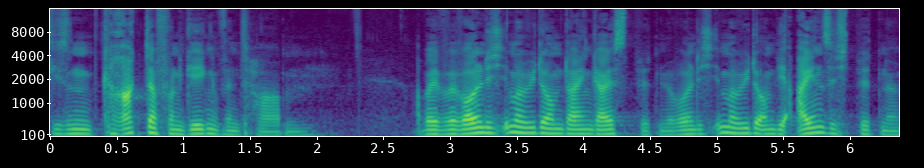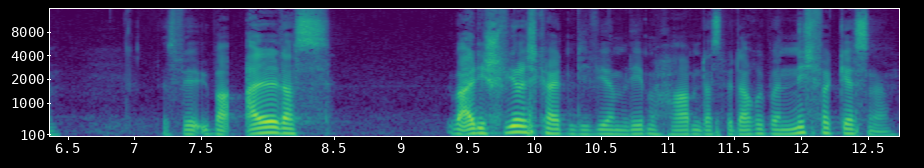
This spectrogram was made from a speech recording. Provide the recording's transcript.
diesen Charakter von Gegenwind haben. Aber wir wollen dich immer wieder um deinen Geist bitten. Wir wollen dich immer wieder um die Einsicht bitten, dass wir über all das, über all die Schwierigkeiten, die wir im Leben haben, dass wir darüber nicht vergessen,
